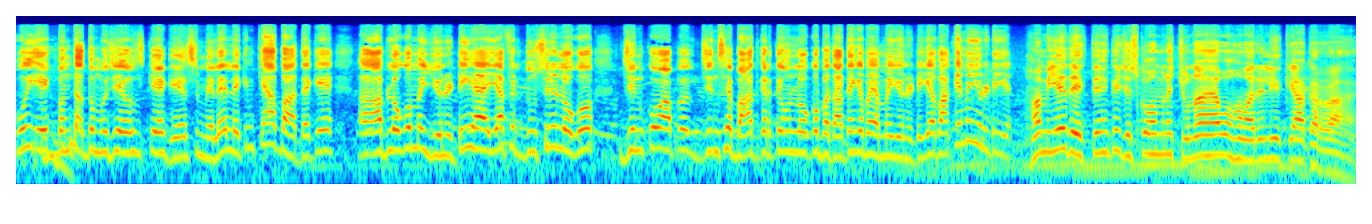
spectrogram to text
कोई एक बंदा तो मुझे उसके अगेंस्ट मिले लेकिन क्या बात है कि आप लोगों में यूनिटी है या फिर दूसरे लोगों जिनको आप जिनसे बात करते हैं उन लोगों को बताते हैं कि भाई हमें यूनिटी है वाकई में यूनिटी है? हम ये देखते हैं कि जिसको हमने चुना है वो हमारे लिए क्या कर रहा है।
